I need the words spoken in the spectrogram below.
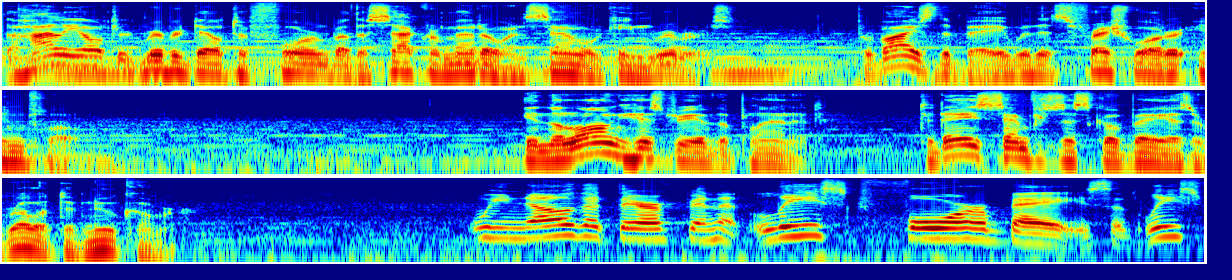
the highly altered river delta formed by the Sacramento and San Joaquin rivers provides the bay with its freshwater inflow. In the long history of the planet, today's San Francisco Bay is a relative newcomer. We know that there have been at least four bays, at least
